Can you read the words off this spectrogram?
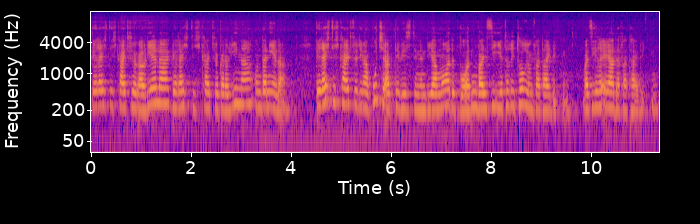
Gerechtigkeit für Gabriela, Gerechtigkeit für Carolina und Daniela. Gerechtigkeit für die Mapuche-Aktivistinnen, die ermordet wurden, weil sie ihr Territorium verteidigten, weil sie ihre Erde verteidigten.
